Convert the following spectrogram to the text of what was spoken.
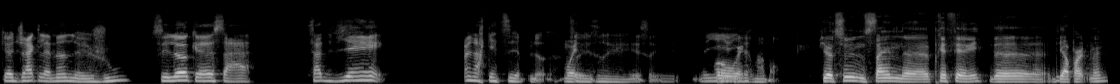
que Jack Lemmon le joue, c'est là que ça, ça devient un archétype. Là. mais il est vraiment bon. Puis as-tu une scène euh, préférée de The Apartment?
